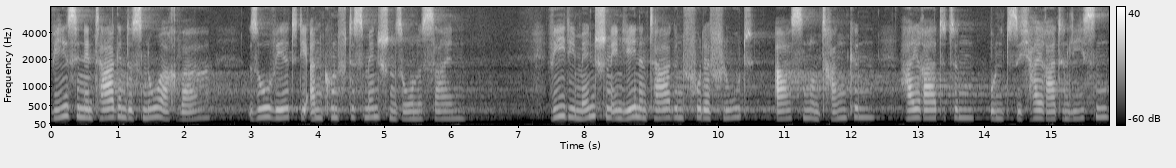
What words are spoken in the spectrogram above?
wie es in den Tagen des Noach war, so wird die Ankunft des Menschensohnes sein. Wie die Menschen in jenen Tagen vor der Flut aßen und tranken, heirateten und sich heiraten ließen,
